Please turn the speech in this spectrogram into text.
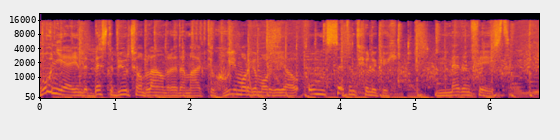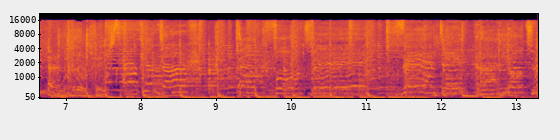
Woon jij in de beste buurt van Vlaanderen, dan maakt Goedemorgen Morgen jou ontzettend gelukkig. Met een feest. Een groot feest. Elke dag, telk voor twee. VRT Radio 2.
